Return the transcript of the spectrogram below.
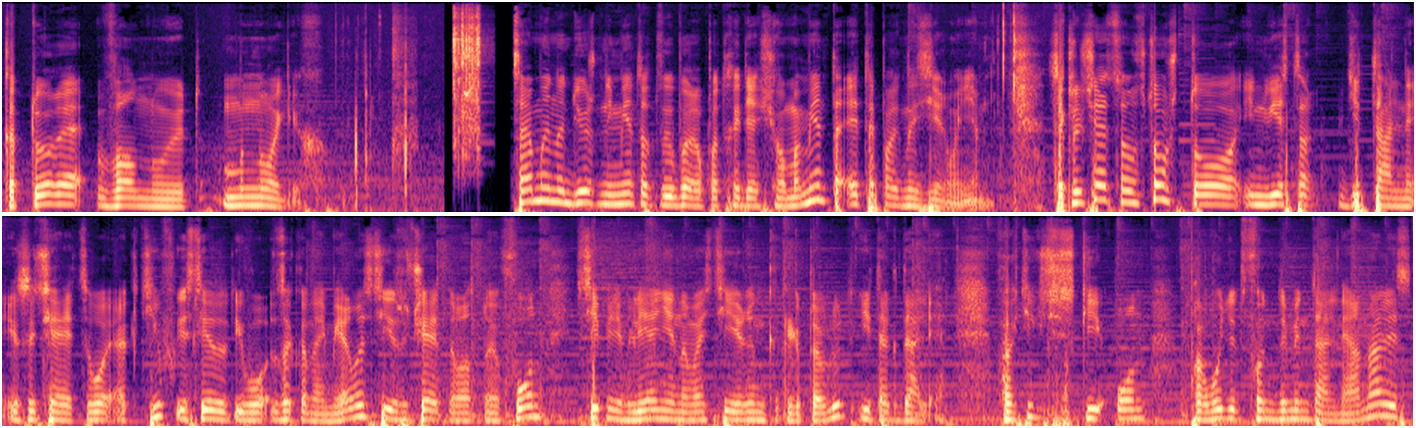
которые волнуют многих. Самый надежный метод выбора подходящего момента – это прогнозирование. Заключается он в том, что инвестор детально изучает свой актив, исследует его закономерности, изучает новостной фон, степень влияния новостей рынка криптовалют и так далее. Фактически он проводит фундаментальный анализ,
